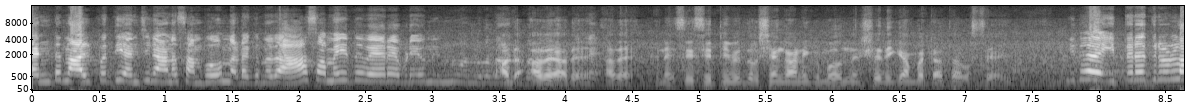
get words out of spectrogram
രണ്ട് നാല്പത്തി അഞ്ചിനാണ് സംഭവം നടക്കുന്നത്. ആ സമയത്ത് വേറെ എവിടെയോ നിന്നു അതെ അതെ അതെ. പിന്നെ സി സി ടി വി ദൃശ്യം കാണിക്കുമ്പോൾ നിഷേധിക്കാൻ പറ്റാത്ത അവസ്ഥയായി. ഇത് ഇത്തരത്തിലുള്ള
